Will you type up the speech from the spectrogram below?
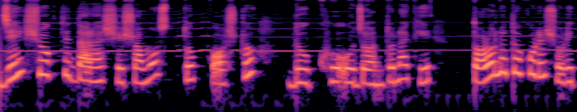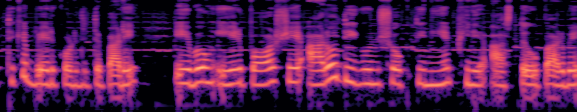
যে শক্তির দ্বারা সে সমস্ত কষ্ট দুঃখ ও যন্ত্রণাকে তরলত করে শরীর থেকে বের করে দিতে পারে এবং এরপর সে আরও দ্বিগুণ শক্তি নিয়ে ফিরে আসতেও পারবে।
